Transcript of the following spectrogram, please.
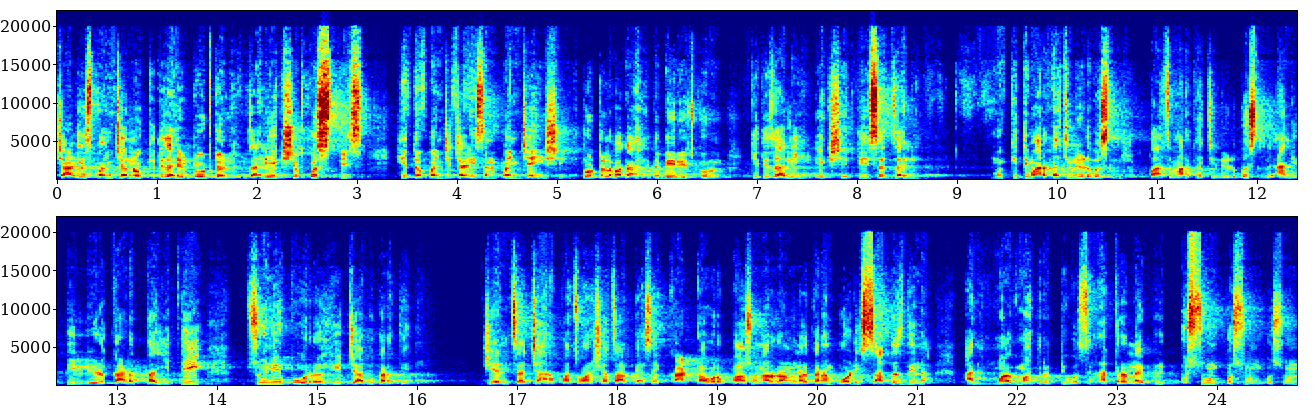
चाळीस पंच्याण्णव किती झाली? टोटल झाली एकशे पस्तीस. हे तर पंचेचाळीस आणि पंच्याऐंशी. टोटल बघा इथं बेरीज करून. किती झाली? एकशे तीसच झाली. मग किती मार्काची लीड बसली? पाच मार्काची लीड बसली आणि ती लीड काढता येते. जुनी पोरं ही जादू करते ज्यांचा चार पाच वर्षाचा अभ्यास आहे काटावर पास होणार ग्राउंडला कारण बॉडी सातच दिना आणि मग मात्र दिवस रात्र लायब्ररीत बसून बसून बसून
